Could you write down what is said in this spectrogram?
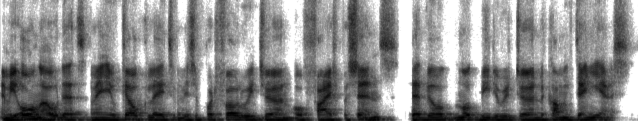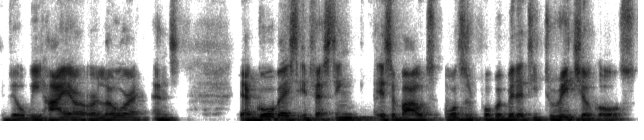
And we all know that when you calculate with a portfolio return of 5%, that will not be the return the coming 10 years. It will be higher or lower. And yeah, goal-based investing is about what's the probability to reach your goals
